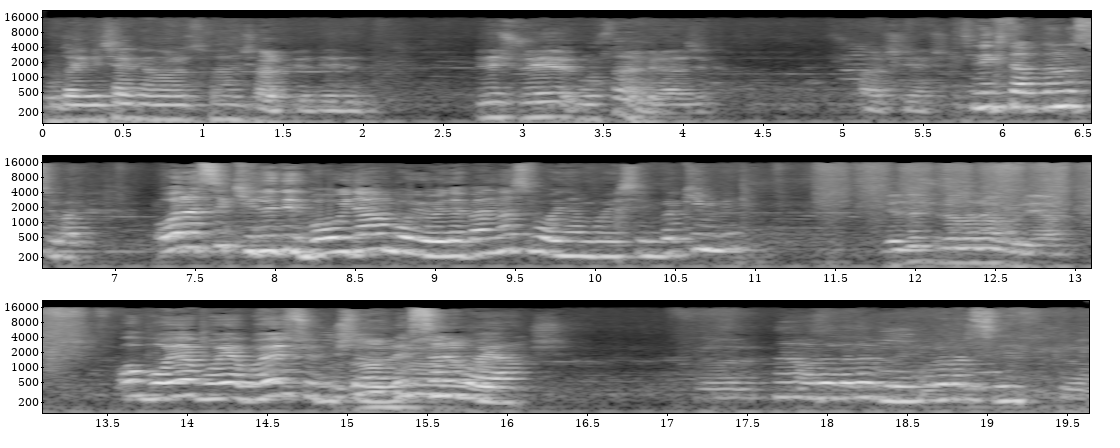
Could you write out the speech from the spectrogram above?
buradan geçerken orası falan çarpıyor diye dedim. Bir de şuraya vursana birazcık. Şu karşıya. Senin kitapların nasıl bak. Orası kirli değil. Boydan boya öyle. Ben nasıl boydan boyasıyım? Bakayım bir. Ya da şuralara vur ya. O boya boya boya sürmüşler oraya. Sarı boya. Ha oralara vurayım. Oraları sileyim. Şuralara.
